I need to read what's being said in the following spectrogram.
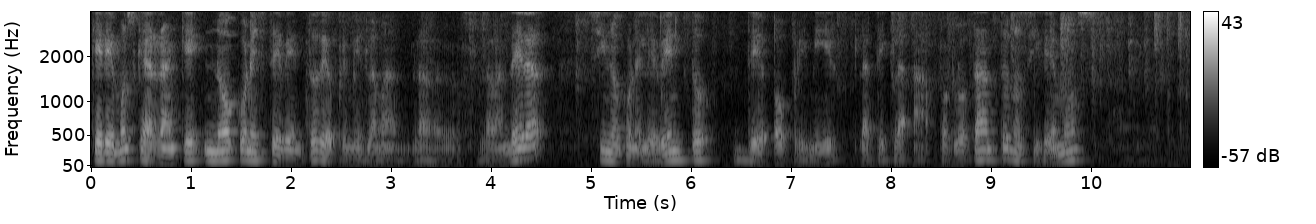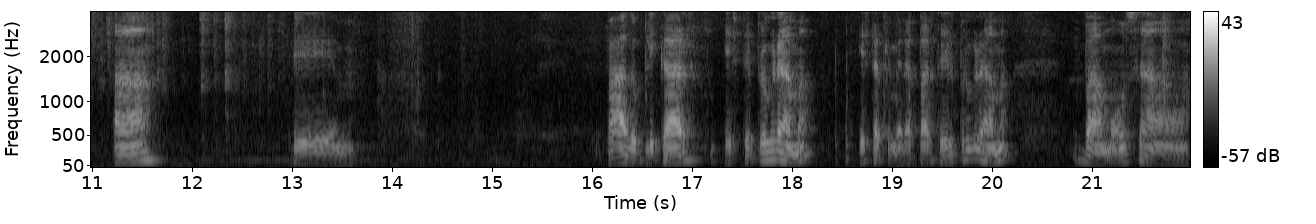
queremos que arranque no con este evento de oprimir la, la, bandera, sino con el evento de oprimir la tecla A. Por lo tanto, nos iremos a... Eh, va a duplicar este programa, esta primera parte del programa. Vamos a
